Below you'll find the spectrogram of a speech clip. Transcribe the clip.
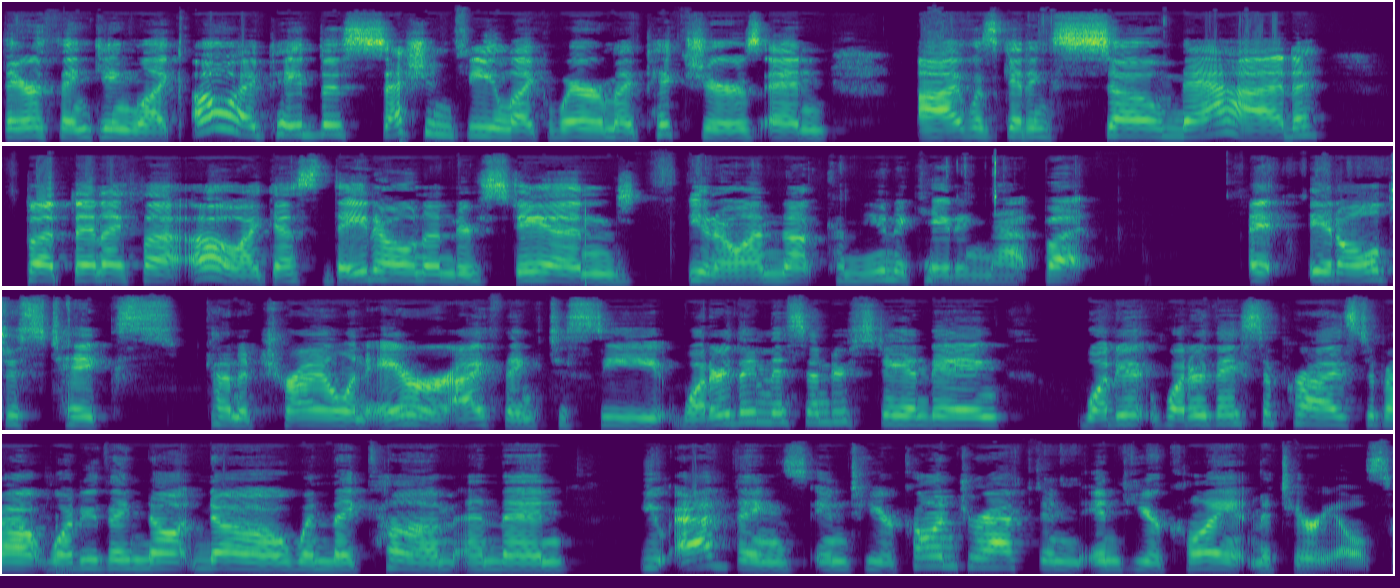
they're thinking like, oh, I paid this session fee. Like, where are my pictures? And I was getting so mad. But then I thought, oh, I guess they don't understand, you know, I'm not communicating that. But it, it all just takes kind of trial and error, I think, to see what are they misunderstanding, what are, what are they surprised about, what do they not know when they come, and then you add things into your contract and into your client materials.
